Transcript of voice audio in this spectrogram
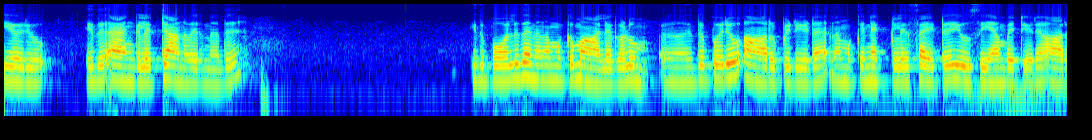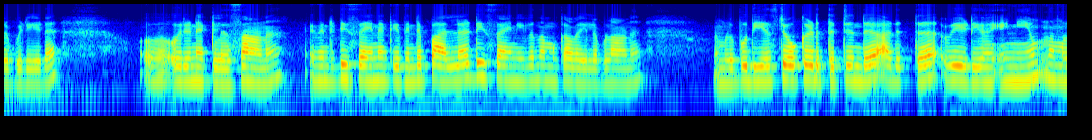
ഈ ഒരു ഇത് ആംഗ്ലറ്റാണ് വരുന്നത്. ഇതുപോലെ തന്നെ നമുക്ക് മാലകളും ഇതിപ്പോൾ ഒരു ആറ് പിടിയുടെ നമുക്ക് നെക്ലേസ് ആയിട്ട് യൂസ് ചെയ്യാൻ പറ്റിയ ഒരു ആറ് പിടിയുടെ ഒരു നെക്ലേസാണ് ഇതിന്റെ ഡിസൈനൊക്കെ ഇതിന്റെ പല ഡിസൈനിലും നമുക്ക് അവൈലബിൾ ആണ്. നമ്മൾ പുതിയ സ്റ്റോക്ക് എടുത്തിട്ടുണ്ട്. അടുത്ത വീഡിയോ ഇനിയും നമ്മൾ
